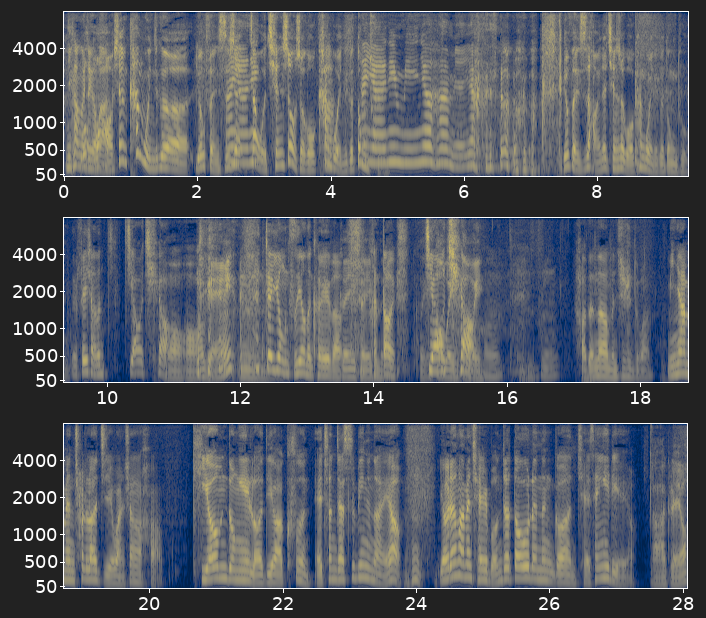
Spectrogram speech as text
你看过这个吗我我好？像看过你这个，有粉丝哎呀你在在我签售的时候给我看过你这个动图， 당연히미녀하면 야소고 有粉丝好像在签售给我看过你这个动图。非常的娇俏。哦哦，OK，嗯，这用词用的可以吧？可以可以，很到位，可以到娇位到俏。位。嗯嗯，好的，那我们继续读啊。미냐면철러지晚上好。 귀염둥이 러디와 쿤 애천자 수빈 누나예요. 여름 하면 제일 먼저 떠오르는 건 제 생일이에요. 아 그래요?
